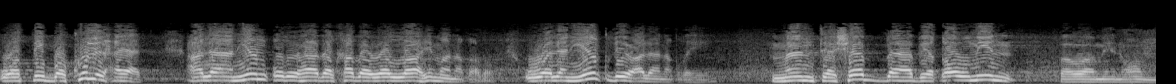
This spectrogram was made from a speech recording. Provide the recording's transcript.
والطب وكل الحياة على أن ينقضوا هذا الخبر والله ما نقضوا ولن يقدروا على نقضه. من تشبه بقوم فهو منهم.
